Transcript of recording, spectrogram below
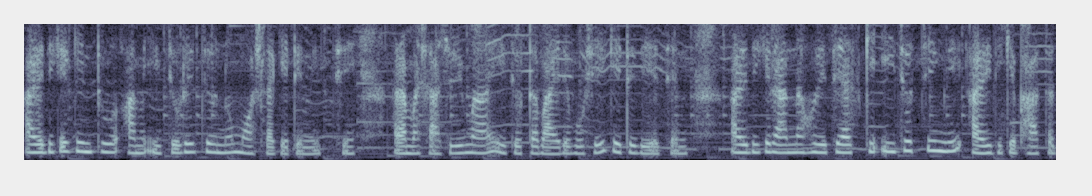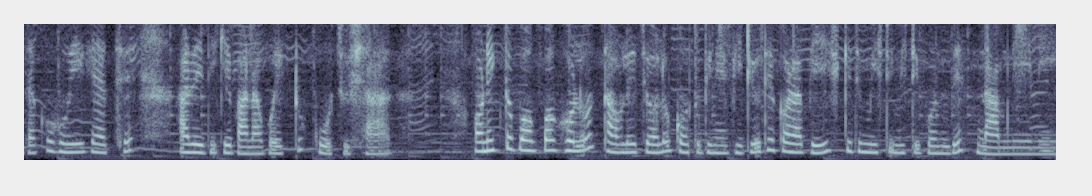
আর এদিকে কিন্তু আমি ইঁচড়ের জন্য মশলা কেটে নিচ্ছি। আর আমার শাশুড়ি মা ইঁচড়টা বাইরে বসেই কেটে দিয়েছেন। আর এদিকে রান্না হয়েছে আজকে ইঁচড় চিংড়ি, আর এদিকে ভাতটা দেখো হয়ে গেছে। আর এদিকে বানাবো একটু কচু শাক। অনেক তো বক বক হলো, তাহলে চলো কতদিনের ভিডিওতে করা বেশ কিছু মিষ্টি মিষ্টি বন্ধুদের নাম নিয়ে নিই।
